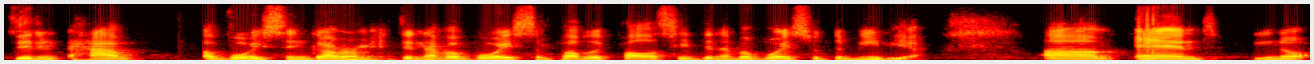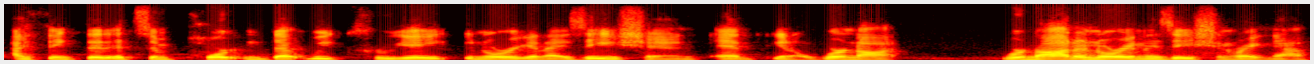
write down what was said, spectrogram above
didn't have a voice in government, didn't have a voice in public policy, didn't have a voice with the media. Um, and you know, I think that it's important that we create an organization. And you know, we're not we're not an organization right now.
